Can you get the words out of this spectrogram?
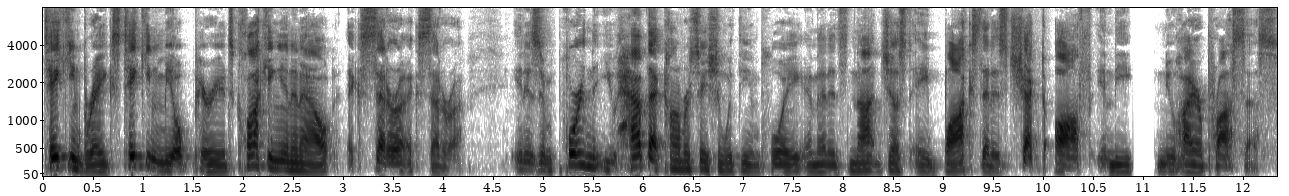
taking breaks, taking meal periods, clocking in and out, etc., etc. It is important that you have that conversation with the employee and that it's not just a box that is checked off in the new hire process.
